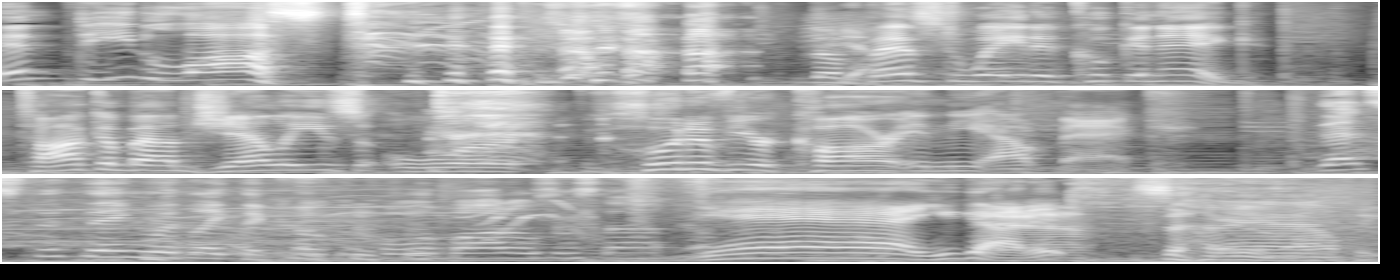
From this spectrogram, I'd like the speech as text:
And Dean lost. the best way to cook an egg. Talk about jellies or hood of your car in the outback. That's the thing with like the Coca-Cola bottles and stuff. Yeah, you got Yeah. it. Sorry, Yeah. Ralphie.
